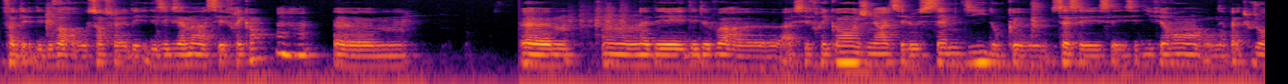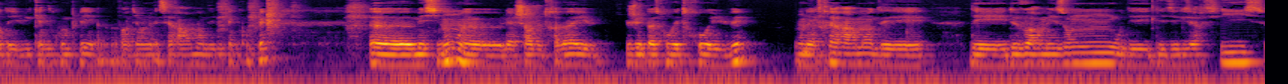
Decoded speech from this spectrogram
enfin des, des devoirs au sens des, des examens assez fréquents. Mhm. Euh, euh, on a des, devoirs euh, assez fréquents. En général, c'est le samedi, donc euh, ça c'est c'est- c'est différent. On n'a pas toujours des week-ends complets. Enfin, assez rarement des week-ends complets. Mais sinon, la charge de travail, je l'ai pas trouvé trop élevée. On a très rarement des, devoirs maison ou des, exercices.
